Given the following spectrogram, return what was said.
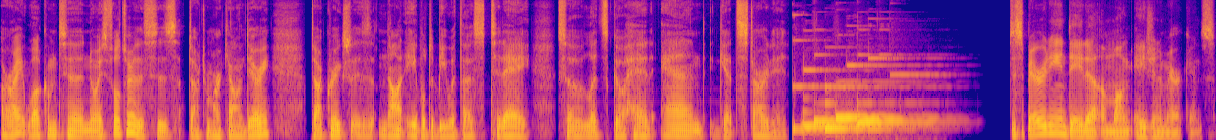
All right, welcome to Noise Filter. This is Dr. Mark Alain Dery. Doc Griggs is not able to be with us today, so let's go ahead and get started. Disparity in data among Asian Americans.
